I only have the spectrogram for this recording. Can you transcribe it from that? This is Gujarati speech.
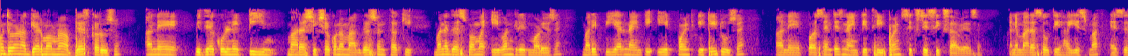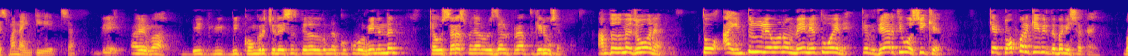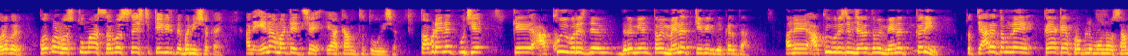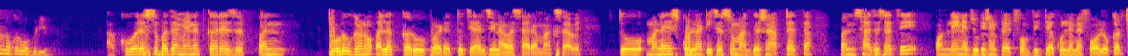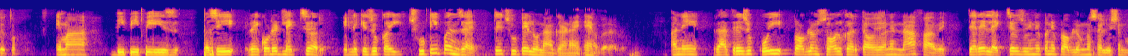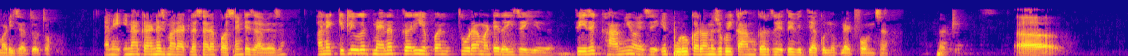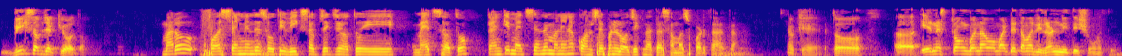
હું ધોરણ અગિયારમાં હમણાં અભ્યાસ કરું છું અને વિદ્યાકુલની ટીમ મારા શિક્ષકોના માર્ગદર્શન થકી મને દસમામાં એ વન ગ્રેડ મળ્યો છે. મારી PR ninety eight point eighty two છે અને percentage ninety three point sixty six આવ્યા છે. અને મારા સૌથી હાઈએસ્ટ માર્ક એસએસમાં નાઇન્ટી એટ છે. ગ્રેટ અરે વાહ. બિગ બિગ બિગ કોંગ્રેચ્યુલેશન પહેલા તો તમને ખૂબ ખૂબ અભિનંદન કે આવું સરસ મજાનું રિઝલ્ટ પ્રાપ્ત કર્યું છે. આમ તો તમે જુઓ ને તો આ ઇન્ટરવ્યુ લેવાનો મેઇન હેતુ હોય ને કે વિદ્યાર્થીઓ શીખે કે ટોપર કેવી રીતે બની શકાય? બરોબર? કોઈ પણ વસ્તુમાં સર્વશ્રેષ્ઠ કેવી રીતે બની શકાય? અને એના માટે જ છે એ આ કામ થતું હોય છે. તો આપણે એને જ પૂછીએ કે આખું વર્ષ દરમિયાન તમે મહેનત કેવી રીતે કરતા? અને આખું વર્ષ જ્યારે તમે મહેનત કરી, તો ત્યારે તમને કયા કયા પ્રોબ્લેમોનો સામનો કરવો પડ્યો? આખું વર્ષ તો બધા મહેનત કરે છે, પણ થોડું ઘણું અલગ કરવું પડે. તો ત્યાર જઈને આવા સારા માર્ક્સ આવે. તો મને સ્કૂલના ટીચર્સ માર્ગદર્શન આપતા હતા, પણ સાથે સાથે ઓનલાઈન એજ્યુકેશન પ્લેટફોર્મ વિદ્યાકુલને મેં ફોલો કરતો હતો. એમાં ડીપીપીઝ પછી રેકોર્ડેડ લેક્ચર એટલે કે જો કંઈ છૂટી પણ જાય તો એ છૂટેલું ના ગણાય એમ. બરાબર. અને રાત્રે જો કોઈ પ્રોબ્લેમ સોલ્વ કરતા હોય અને ના ફાવે ત્યારે લેક્ચર જોઈને પણ એ પ્રોબ્લેમનો સોલ્યુશન મળી જતો હતો. અને એના કારણે જ મારા આટલા સારા પર્સન્ટેજ આવ્યા છે. અને કેટલી વખત મહેનત કરીએ પણ થોડા માટે રહી જઈએ. તો એ જે ખામી હોય છે એ પૂરું કરવાનું જો કોઈ કામ કરતું હોય તો એ વિદ્યાકુલનું પ્લેટફોર્મ છે. ઓકે વીક સબ્જેક્ટ કયો હતો? મારો ફર્સ્ટ સેમની અંદર સૌથી વીક સબ્જેક્ટ જે હતો એ મેથ્સ હતો. કારણ કે મેથ્સની અંદર મને એના કોન્સેપ્ટ અને લોજિક નતા સમજ પડતા હતા. ઓકે તો એને સ્ટ્રોંગ બનાવવા માટે તમારી રણનીતિ શું હતી?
